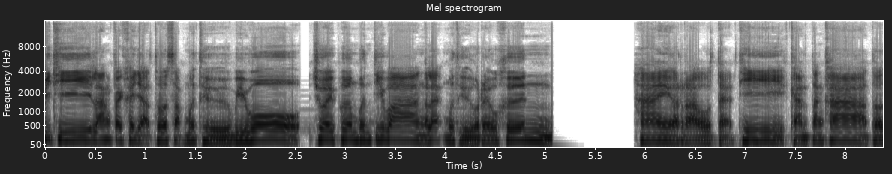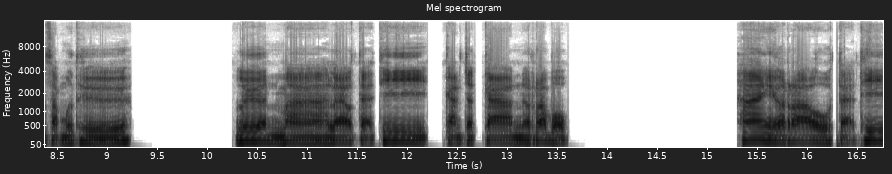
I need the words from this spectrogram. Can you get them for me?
วิธีล้างไฟขยะโทรศัพท์มือถือ vivo ช่วยเพิ่มพื้นที่ว่างและมือถือเร็วขึ้น ให้เราแตะที่การตั้งค่าโทรศัพท์มือถือ เลื่อนมาแล้วแตะที่การจัดการระบบ ให้เราแตะที่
